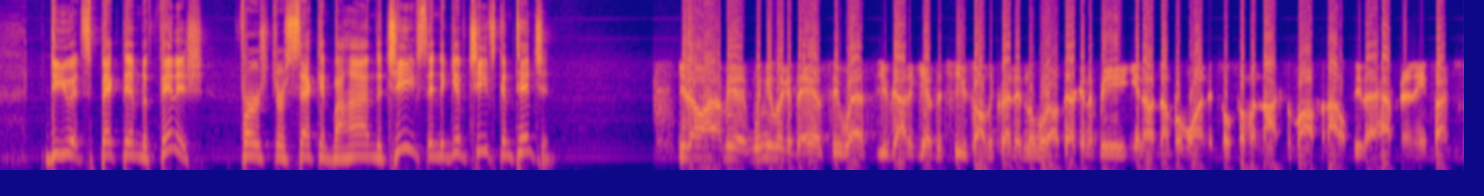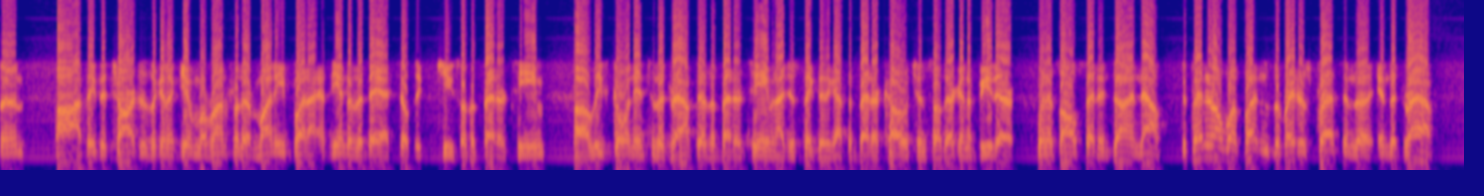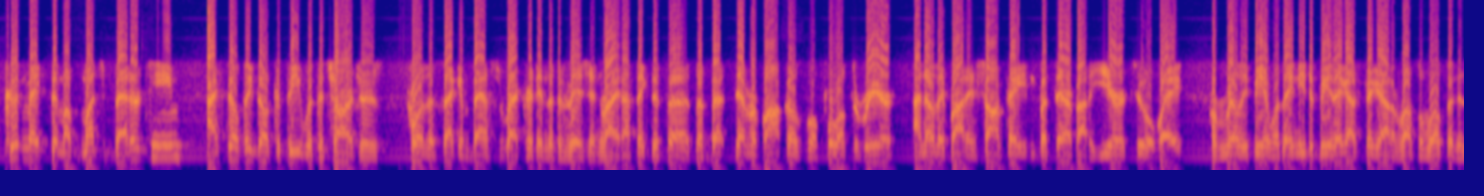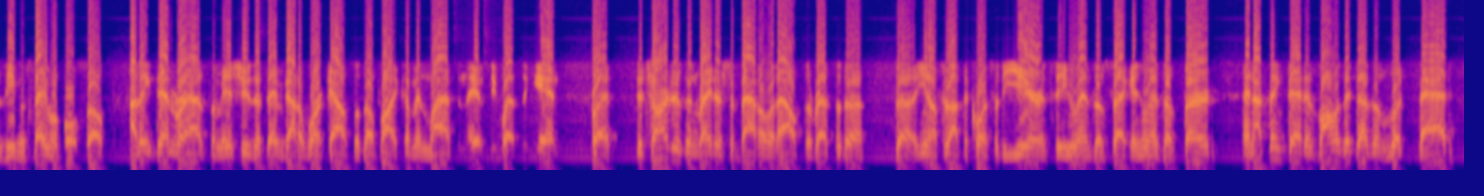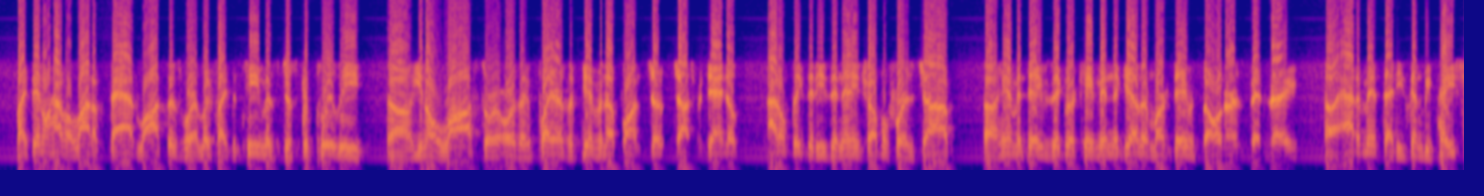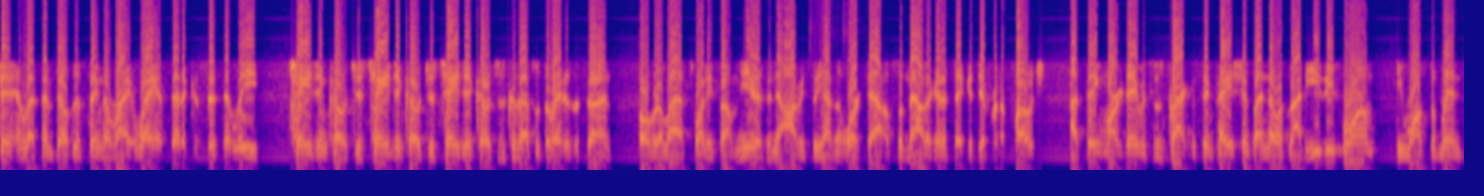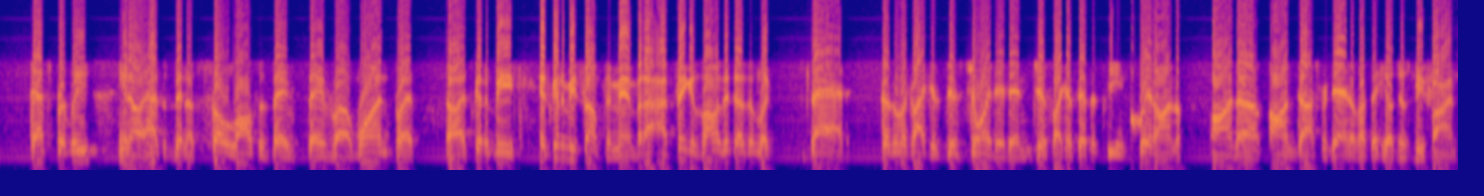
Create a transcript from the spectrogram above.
Do you expect them to finish first or second behind the Chiefs and to give Chiefs contention? You know, I mean, when you look at the AFC West, you got to give the Chiefs all the credit in the world. They're going to be, you know, number one until someone knocks them off, and I don't see that happening anytime soon. Uh, I think the Chargers are going to give them a run for their money, but at the end of the day, I still think the Chiefs are the better team. Uh, at least going into the draft, they're the better team, and I just think that they got the better coach, and so they're going to be there when it's all said and done. Now, depending on what buttons the Raiders press in the in the draft, could make them a much better team. I still think they'll compete with the Chargers for the second best record in the division, right? I think that the the Denver Broncos will pull up the rear. I know they brought in Sean Payton, but they're about a year or two away from really being where they need to be. They got to figure out if Russell Wilson is even savable. So I think Denver has some issues that they've got to work out. So they'll probably come in last in the AFC West again. But the Chargers and Raiders should battle it out the rest of the the you know throughout the course of the year and see who ends up second, who ends up third. And I think that as long as it doesn't look bad, like they don't have a lot of bad losses where it looks like the team is just completely, uh, you know, lost or, or the players have given up on jo- Josh McDaniels. I don't think that he's in any trouble for his job. Uh, him and Dave Ziegler came in together. Mark Davis, the owner, has been very uh, adamant that he's going to be patient and let them build this thing the right way instead of consistently changing coaches, changing coaches, changing coaches, because that's what the Raiders have done over the last 20 something years, and it obviously hasn't worked out. So now they're going to take a different approach. I think Mark Davis is practicing patience. I know it's not easy for him. He wants to win desperately. You know, it hasn't been a so long since they've they've uh, won, but uh, it's to be it's to be something, man. But I, I think as long as it doesn't look bad, doesn't look like it's disjointed, and just like I said, the team quit on on uh, on Josh McDaniels. I think he'll just be fine.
